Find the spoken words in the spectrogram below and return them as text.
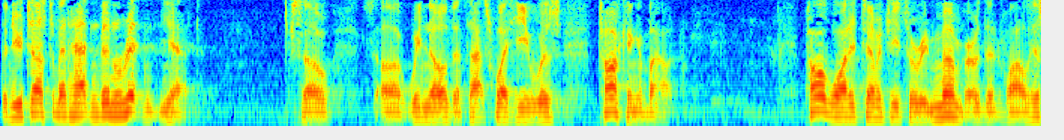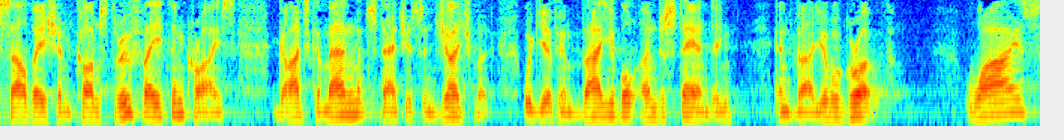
The New Testament hadn't been written yet. So uh, we know that that's what he was talking about. Paul wanted Timothy to remember that while his salvation comes through faith in Christ, God's commandments, statutes, and judgment will give him valuable understanding and valuable growth. Wise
